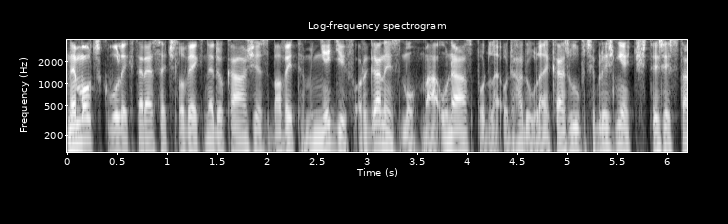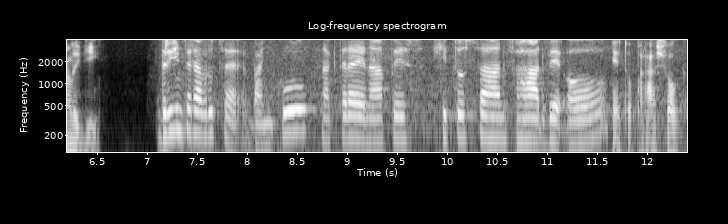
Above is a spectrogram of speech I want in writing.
Nemoc, kvůli které se člověk nedokáže zbavit mědi v organismu, má u nás podle odhadů lékařů přibližně 400 lidí. Držím teda v ruce baňku, na které je nápis Chytosan v H2O. Je to prášok,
